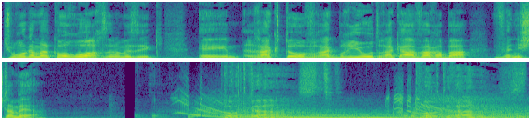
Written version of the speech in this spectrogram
תשמרו גם על קור רוח, זה לא מזיק. אה, רק טוב, רק בריאות, רק אהבה רבה, ונשתמע. פודקאסט, פודקאסט,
